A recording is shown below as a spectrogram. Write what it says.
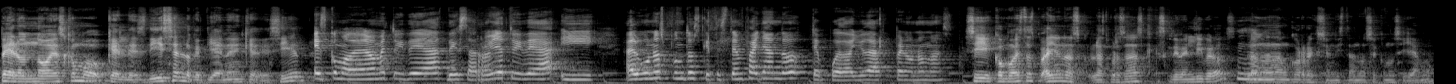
Pero no es como que les dicen lo que tienen que decir. Es como dame tu idea, desarrolla tu idea y algunos puntos que te estén fallando te puedo ayudar, pero no más. Sí, como estas, hay unas, las personas que escriben libros, las mandan a un correccionista, no sé cómo se llama,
